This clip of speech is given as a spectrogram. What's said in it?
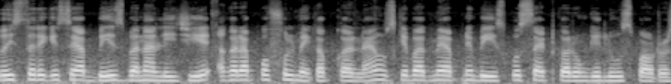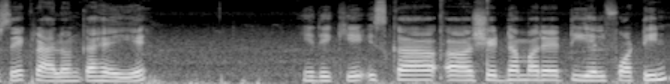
तो इस तरीके से आप बेस बना लीजिए। अगर आपको फुल मेकअप करना है, उसके बाद मैं अपने बेस को सेट करूँगी लूज़ पाउडर से। क्रायलॉन का है ये। ये देखिए, इसका शेड नंबर है टी एल फोर्टीन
